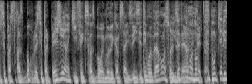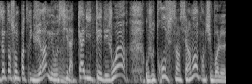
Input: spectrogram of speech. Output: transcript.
c'est pas Strasbourg, c'est pas le PSG hein, qui fait que Strasbourg est mauvais comme ça. Ils, ils étaient mauvais avant sur les Exactement. Donc, donc il y a les intentions de Patrick Vieira, mais aussi la qualité des joueurs. Où je trouve sincèrement, quand tu vois le,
